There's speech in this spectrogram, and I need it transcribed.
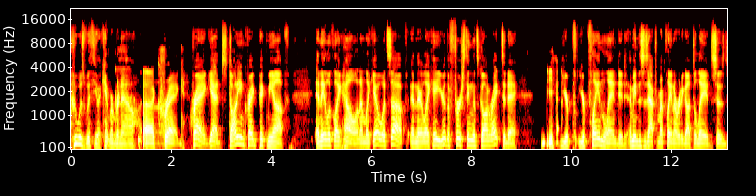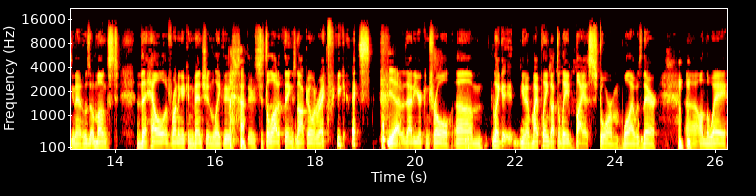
who was with you? I can't remember now. Uh, Craig. Craig, yeah, Donnie and Craig picked me up, and they look like hell. And I'm like, "Yo, what's up?" And they're like, "Hey, you're the first thing that's gone right today. Yeah. Your your plane landed. I mean, this is after my plane already got delayed, so you know it was amongst the hell of running a convention. Like there's there's just a lot of things not going right for you guys. Yeah, that was out of your control. Um, like uh, you know, my plane got delayed by a storm while I was there uh, on the way.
